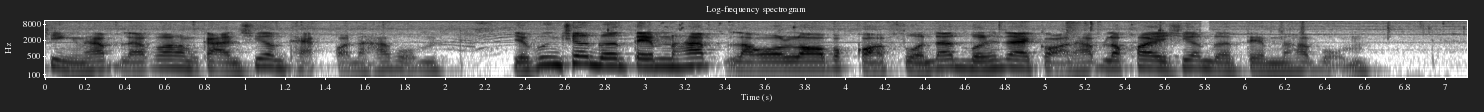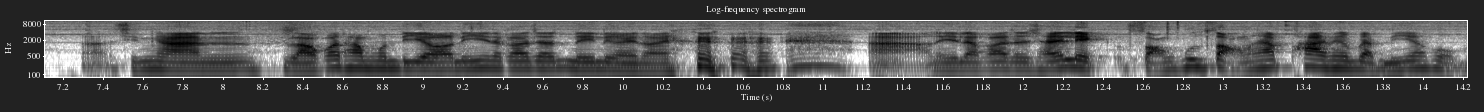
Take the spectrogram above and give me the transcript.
ชิงนะครับ แล้วก็ทำการเชื่อมแท็กก่อนนะครับผมอย่าเพิ่งเชื่อมเดินเต็มนะครับ เรารอประกอบส่วนด้านบนให้ได้ก่อนครับแล้วค่อยเชื่อมเดินเต็มนะครับผมชิ้นงานเราก็ทำคนเดียวนี้แล้วก็จะเหนื่อยๆหน่อยอ่านี้เราก็จะใช้เหล็ก2คูณ2นะครับพาดกันแบบนี้ครับผม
